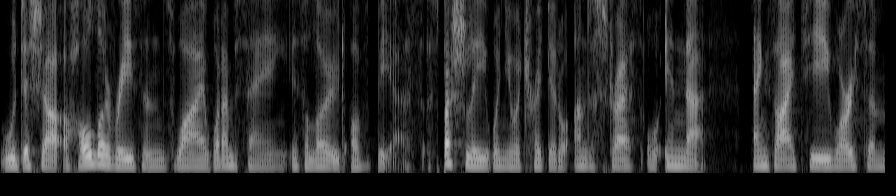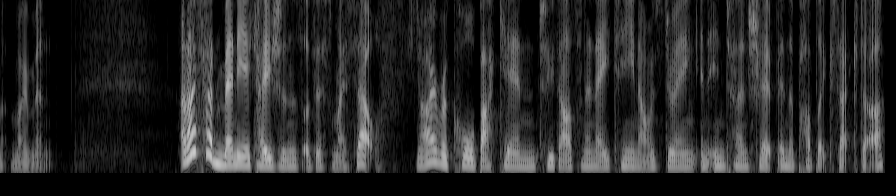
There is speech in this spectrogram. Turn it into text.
will dish out a whole lot of reasons why what I'm saying is a load of BS, especially when you are triggered or under stress or in that anxiety, worrisome moment. And I've had many occasions of this myself. You know, I recall back in 2018, I was doing an internship in the public sector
